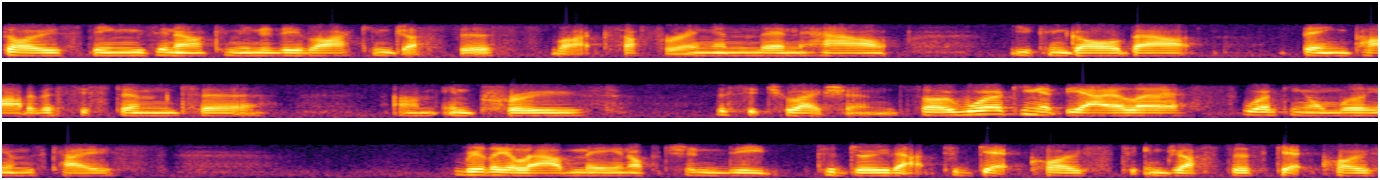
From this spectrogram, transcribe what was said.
those things in our community, like injustice, like suffering, and then how you can go about being part of a system to um, improve the situation. So, working at the ALS, working on Williams' case, really allowed me an opportunity to do that, to get close to injustice, get close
